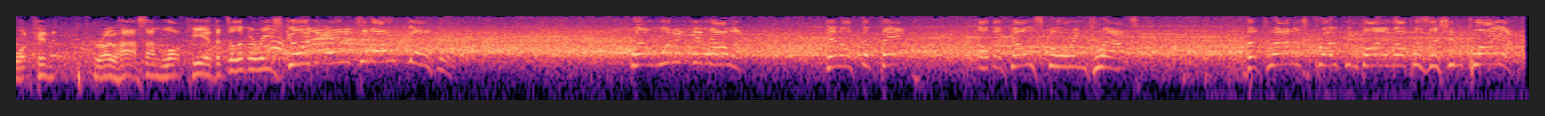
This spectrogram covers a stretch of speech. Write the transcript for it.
What can Rojas unlock here? The delivery's good, and it's an own goal! Well, wouldn't you know it? Then off the back of a goal scoring drought, the drought is broken by an opposition player.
